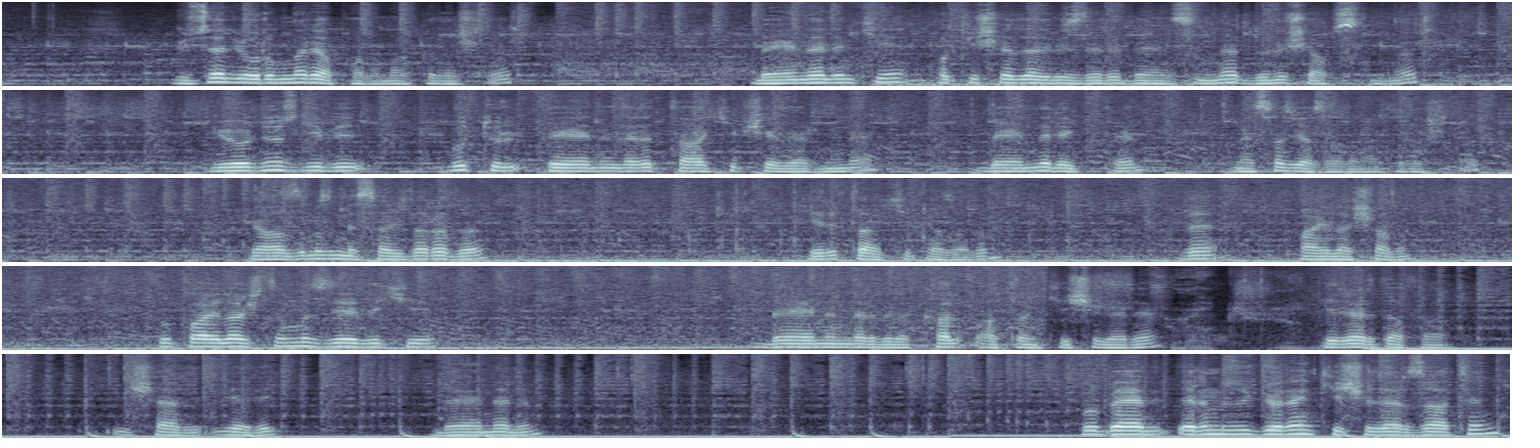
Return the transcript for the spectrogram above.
Güzel yorumlar yapalım arkadaşlar. Beğenelim ki o kişiler bizleri beğensinler, dönüş yapsınlar. Gördüğünüz gibi bu tür beğenilere takip şeylerine beğenerekten mesaj yazalım arkadaşlar. Yazdığımız mesajlara da geri takip yazalım ve paylaşalım. Bu paylaştığımız yerdeki beğenenler bile kalp atan kişilere birer defa işaretleyerek beğenelim. Bu beğendiklerimizi gören kişiler zaten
